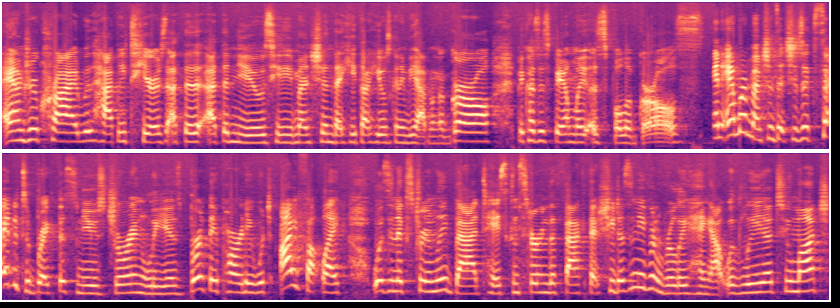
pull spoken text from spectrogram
Andrew cried with happy tears at the at the news. He mentioned that he thought he was going to be having a girl because his family is full of girls. And Amber mentions that she's excited to break this news during Leah's birthday party, which I felt like was an extremely bad taste considering the fact that she doesn't even really hang out with Leah too much.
